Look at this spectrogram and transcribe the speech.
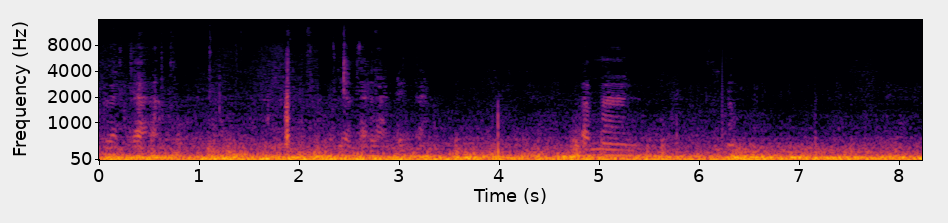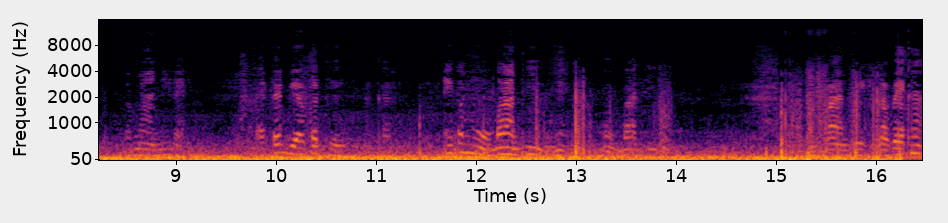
เพื่อนๆจะเที่ยวตลาดด้วยกัน ประมาณ ประมาณนี้แหละไปแป๊บเดียวก็ถึงนะคะ นี่ก็หมู่บ้านที่อยู่เนี่ยหมู่บ้านที่อยู่ บ้านที่เราแวะค่ะ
